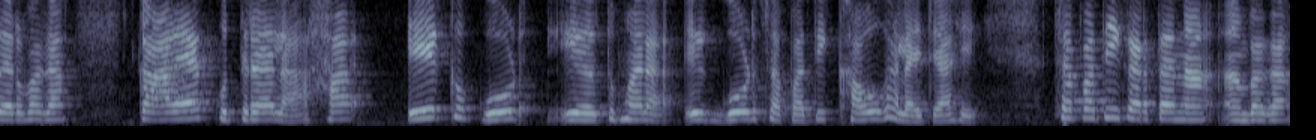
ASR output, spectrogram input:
तर बघा काळ्या कुत्र्याला हा एक गोड तुम्हाला एक गोड चपाती खाऊ घालायची आहे. चपाती करताना बघा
